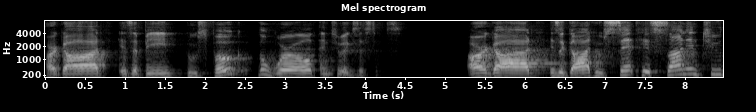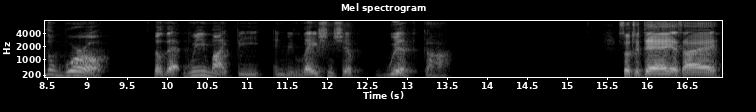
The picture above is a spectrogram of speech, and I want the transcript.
Our God is a being who spoke the world into existence. Our God is a God who sent his Son into the world so that we might be in relationship with God. So today, as I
